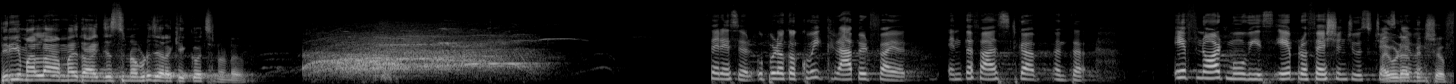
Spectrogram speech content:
తిరిగి మళ్ళీ అమ్మాయి యాక్ట్ చేస్తున్నప్పుడు జర కిక్ వచ్చినుండే సరే సార్ ఇప్పుడు ఒక క్విక్ ర్యాపిడ్ ఫైర్ ఎంత ఫాస్ట్గా అంత. If not movies a profession choose I would have been chef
